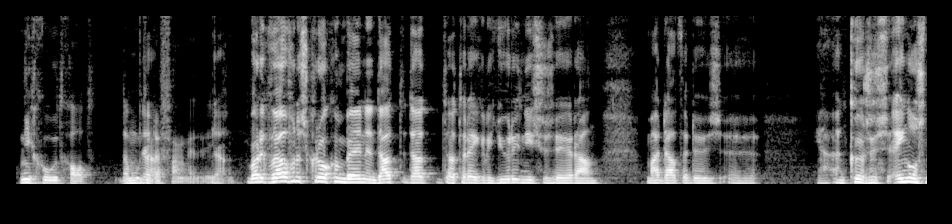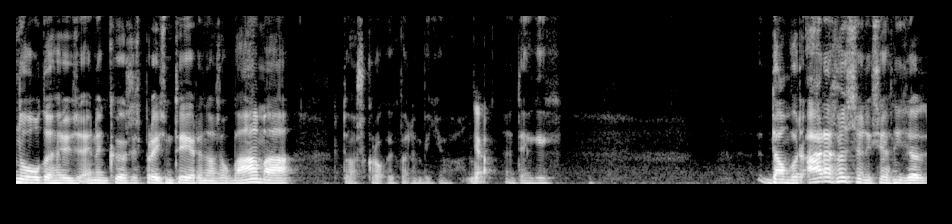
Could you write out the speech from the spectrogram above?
niet goed gaat, dan moet Ja. er een vangnet wezen. ja. Waar ik wel van de schrokken ben, en dat, dat, dat reken ik jullie niet zozeer aan, maar dat er dus eh, ja, een cursus Engels nodig is en een cursus presenteren als Obama, daar schrok ik wel een beetje van. Ja, Dan denk ik, dan wordt ergens, en ik zeg niet dat,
